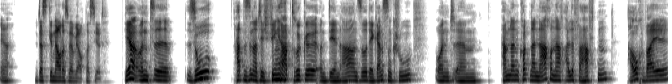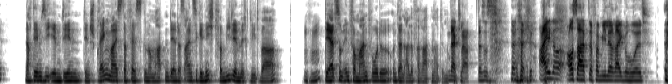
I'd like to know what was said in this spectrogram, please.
ja. Das genau das wäre mir auch passiert. Ja, und äh, so hatten sie natürlich Fingerabdrücke und DNA und so der ganzen Crew und ähm, haben dann, konnten dann nach und nach alle verhaften, auch weil, nachdem sie eben den, den Sprengmeister festgenommen hatten, der das einzige Nicht-Familienmitglied war, Mhm. der zum Informant wurde und dann alle verraten hat. Na klar, das ist einer außerhalb der Familie reingeholt.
